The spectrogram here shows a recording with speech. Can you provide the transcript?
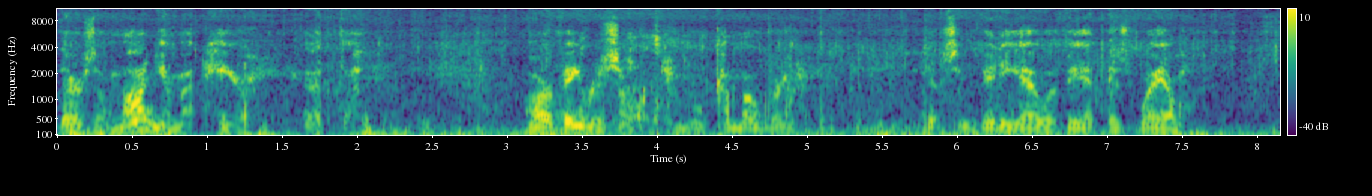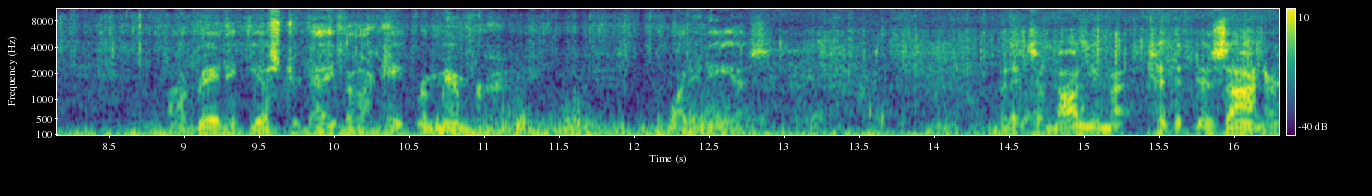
There's a monument here at the RV resort. I'm going to come over and get some video of it as well. I read it yesterday, but I can't remember what it is. But it's a monument to the designer.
